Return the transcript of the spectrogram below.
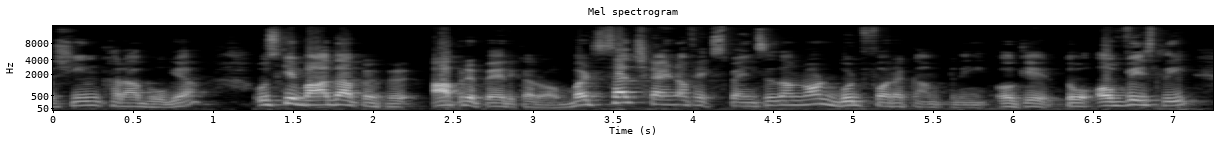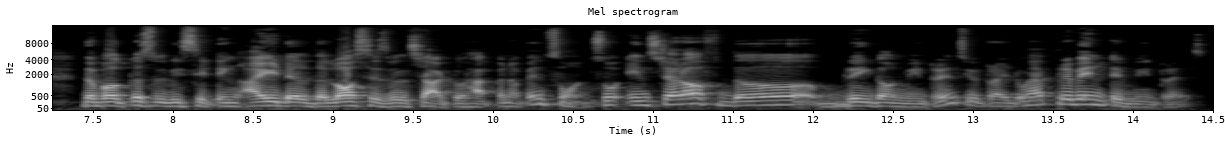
machine खराब हो गया उसके बाद आप repair, आप repair करो but such kind of expenses are not good for a company okay तो obviously the workers will be sitting idle the losses will start to happen up and so on so instead of the breakdown maintenance you try to have preventive maintenance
